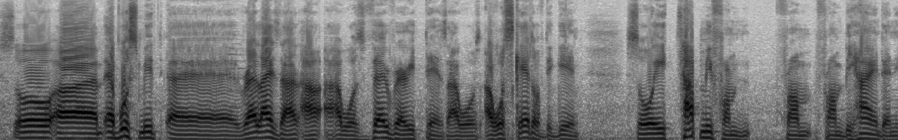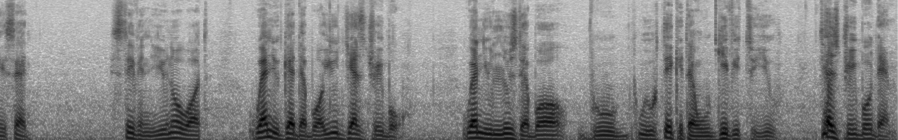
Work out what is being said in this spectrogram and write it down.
So um, Ebo Smith uh, realized that I, I was very very tense. I was I was scared of the game. So he tapped me from from from behind and he said, Stephen, you know what? When you get the ball, you just dribble. When you lose the ball, we'll, we'll take it and we'll give it to you. Just dribble them.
